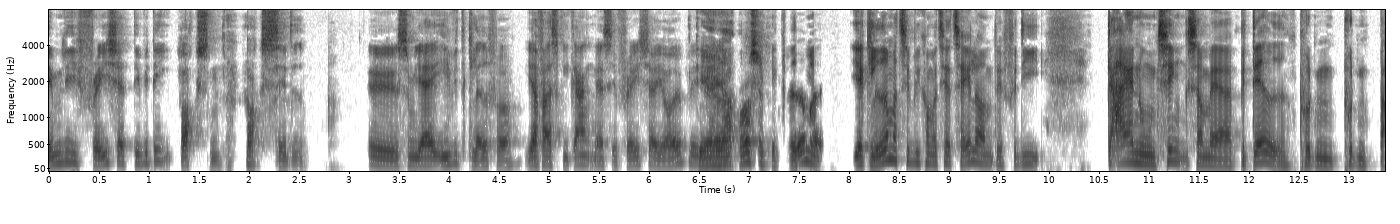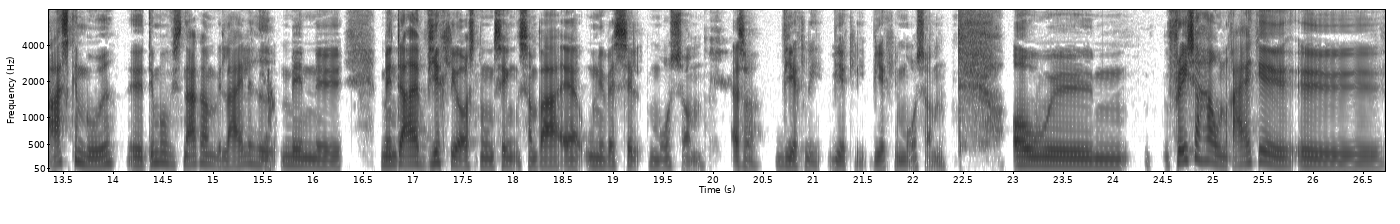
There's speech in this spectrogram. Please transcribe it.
nemlig Frasier DVD-boksen, boxsættet, øh, som jeg er evigt glad for. Jeg er faktisk i gang med at se Frasier i øjeblikket. Det er jeg også. jeg glæder mig, jeg glæder mig til, at vi kommer til at tale om det, fordi der er nogle ting, som er bedaget på den, på den barske måde. Øh, det må vi snakke om ved lejlighed. Ja. Men, øh, men der er virkelig også nogle ting, som bare er universelt morsomme. Altså virkelig, virkelig, virkelig morsomme. Og øh, Frasier har jo en række øh,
